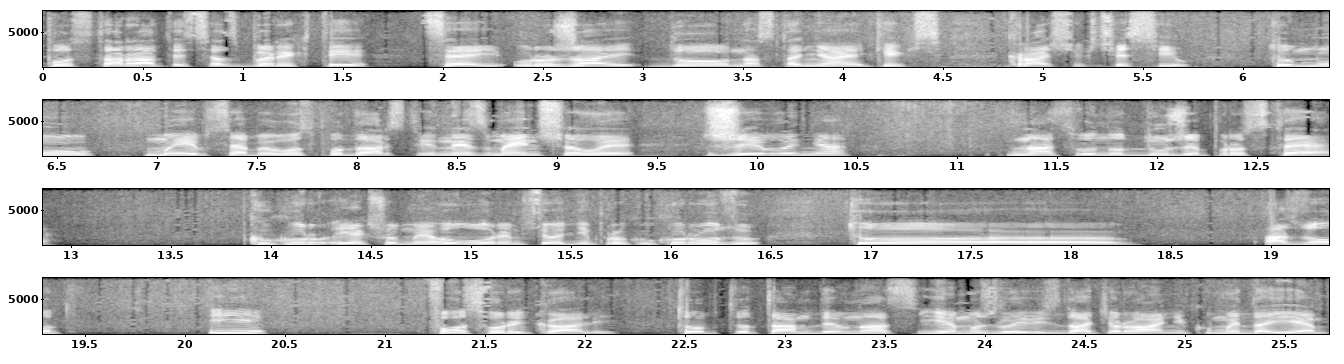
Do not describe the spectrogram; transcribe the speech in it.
постаратися зберегти цей урожай до настання якихось кращих часів. Тому ми в себе в господарстві не зменшили живлення. У нас воно дуже просте. Кукуру... Якщо ми говоримо сьогодні про кукурузу, то е, азот і фосфор і калій. Тобто там, де в нас є можливість дати органіку, ми даємо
